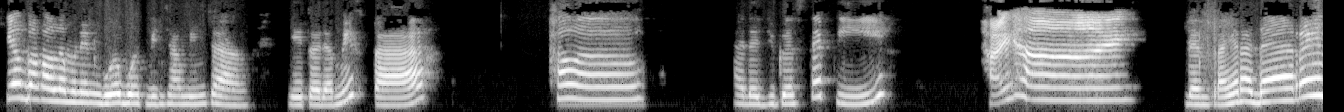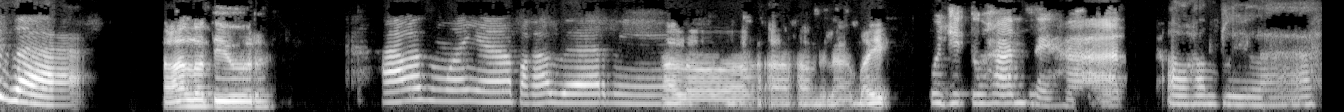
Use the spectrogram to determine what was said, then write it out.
yang bakal nemenin gue buat bincang-bincang, yaitu ada Miftah. Halo. Ada juga Stepi. Hai hai. Dan terakhir ada Reza. Halo Tiur. Halo semuanya, apa kabar nih? Halo, alhamdulillah baik. Puji Tuhan sehat. Alhamdulillah.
